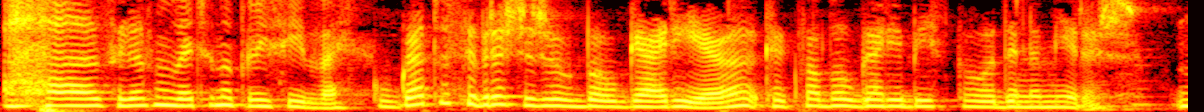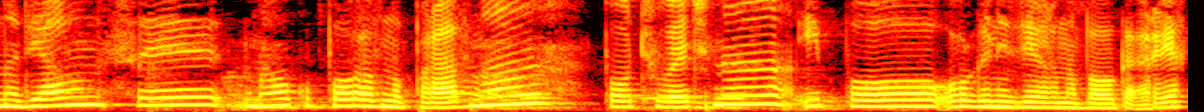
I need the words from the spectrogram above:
А, сега съм вече на 32. Когато се връщаш в България, каква България би искала да намираш? Надявам се малко по-равноправна, по-човечна и по-организирана България.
